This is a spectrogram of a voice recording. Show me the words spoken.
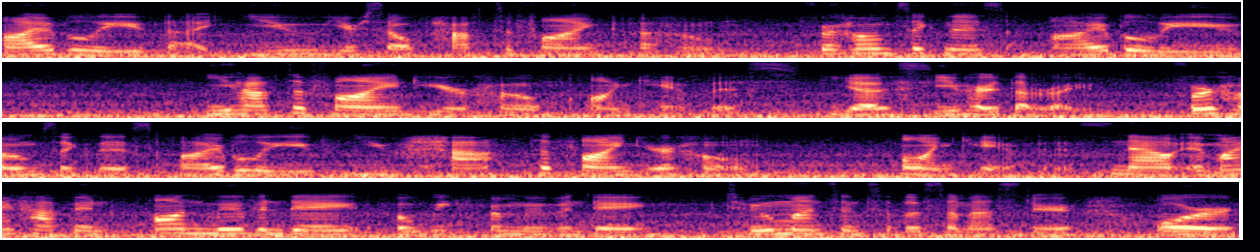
I believe that you yourself have to find a home. For homesickness, I believe you have to find your home on campus. Yes, you heard that right. For homesickness, I believe you have to find your home on campus. Now, it might happen on move-in day, a week from move-in day, two months into the semester, or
